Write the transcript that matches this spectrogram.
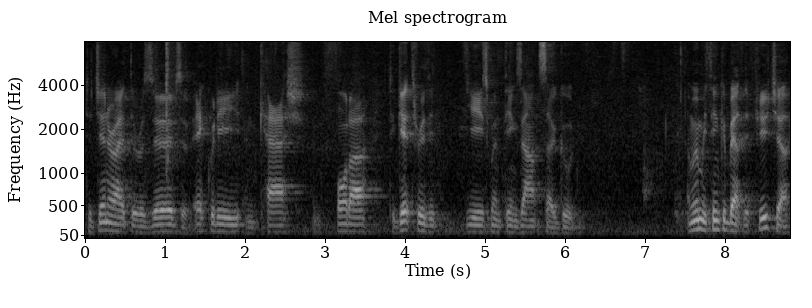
to generate the reserves of equity and cash and fodder to get through the years when things aren't so good. And when we think about the future,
